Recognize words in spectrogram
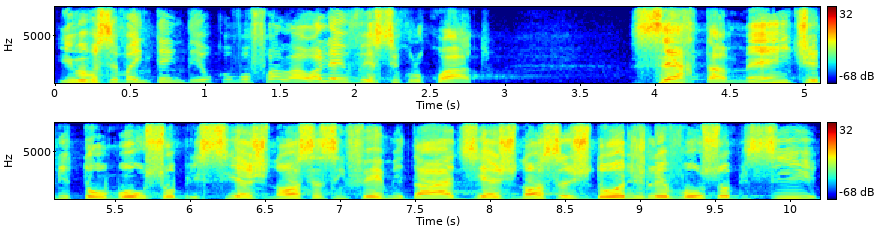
E você vai entender o que eu vou falar. Olha aí o versículo 4. Certamente ele tomou sobre si as nossas enfermidades e as nossas dores levou sobre si.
